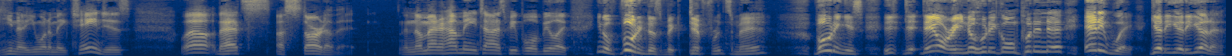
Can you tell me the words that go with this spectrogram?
you know, you want to make changes. Well, that's a start of it. And no matter how many times people will be like, you know, voting doesn't make a difference, man. Voting is, they already know who they're going to put in there anyway. Yada, yada, yada.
